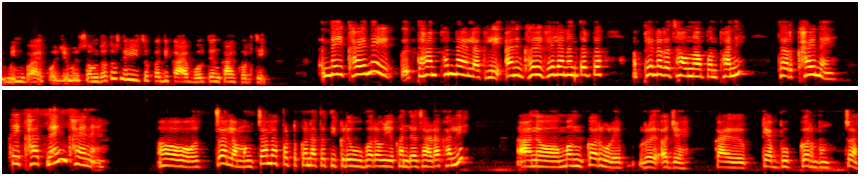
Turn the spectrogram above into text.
मी बायकोची मी समजतच नाही हिचं कधी काय बोलते आणि काय करते. नाही खाय नाही. थान पण नाही लागली. आणि घरी गेल्यानंतर तर फेनरच हाव ना आपण फानी तर खाय नाही. काही खात नाही खाय नाही हो चला मग चला पटकन. आता तिकडे उभं राहू एखाद्या झाडाखाली. आणि मग कर रे रे अजय. काय कॅब बुक कर मग. चल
